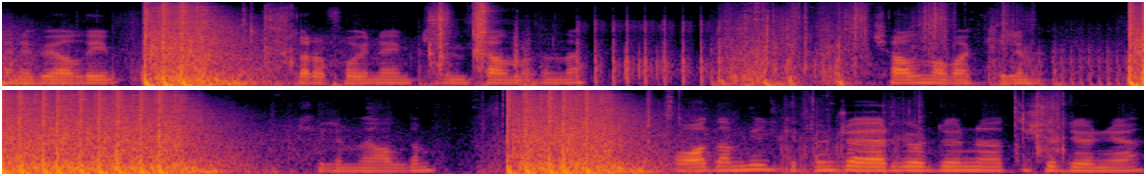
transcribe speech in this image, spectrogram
Seni bir alayım. Şu tarafa oynayayım kilimi çalmasınlar. Çalma bak kilim. Kilimi aldım. O adam değil ki Tuncay yer gördüğünü ateş ediyorsun ya.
